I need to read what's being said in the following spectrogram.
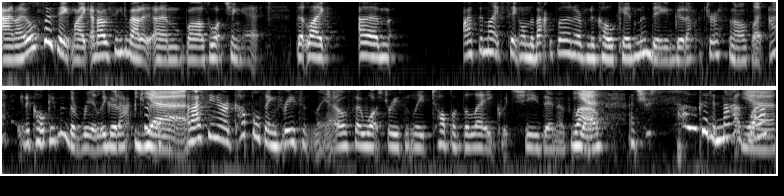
and I also think like, and I was thinking about it um, while I was watching it, that like, um, I've been like sitting on the back burner of Nicole Kidman being a good actress, and I was like, I think Nicole Kidman's a really good actress. Yeah. And I've seen her a couple things recently. I also watched recently Top of the Lake, which she's in as well, Yes. and she was so good in that as well. I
